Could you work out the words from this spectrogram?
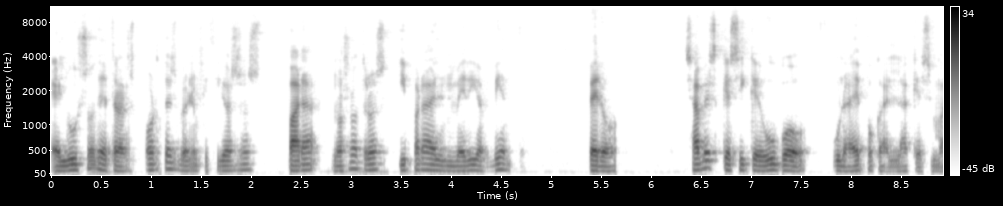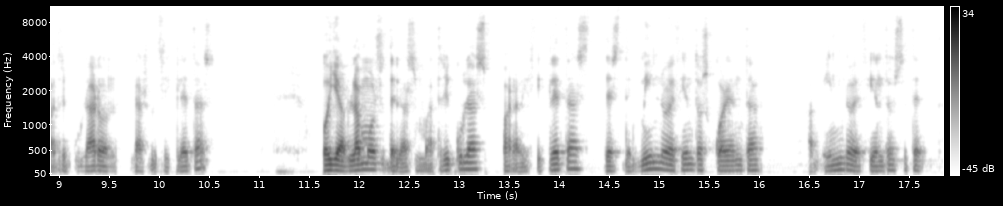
el uso de transportes beneficiosos para nosotros y para el medio ambiente. Pero, ¿sabes que sí que hubo una época en la que se matricularon las bicicletas? Hoy hablamos de las matrículas para bicicletas desde 1940 a 1970.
